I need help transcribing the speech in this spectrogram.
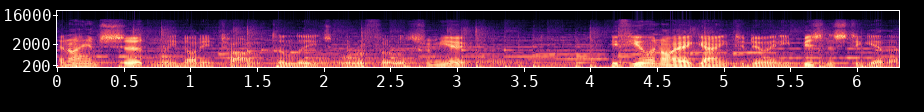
and I am certainly not entitled to leads or referrals from you. If you and I are going to do any business together,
